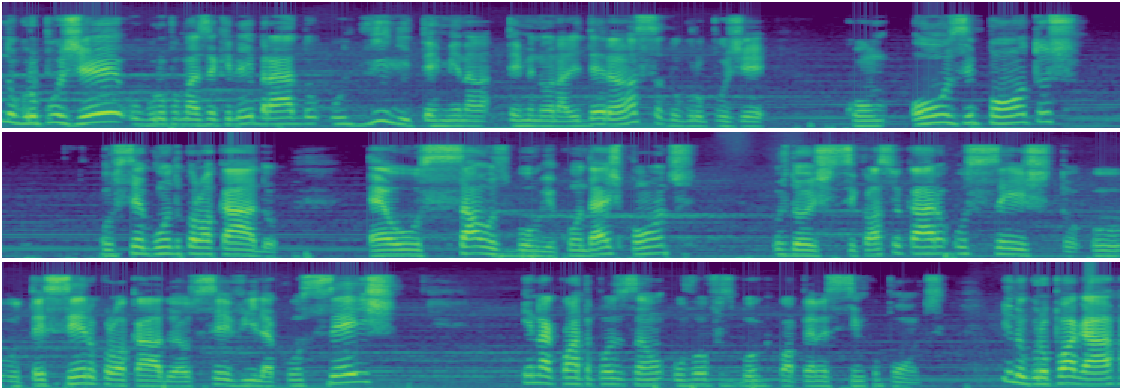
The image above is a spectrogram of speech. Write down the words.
No grupo G, o grupo mais equilibrado, o Lille termina, terminou na liderança do grupo G com 11 pontos. O segundo colocado é o Salzburg com 10 pontos. Os dois se classificaram. O sexto, o, o terceiro colocado é o Sevilha com 6. E na quarta posição, o Wolfsburg com apenas 5 pontos. E no grupo H,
